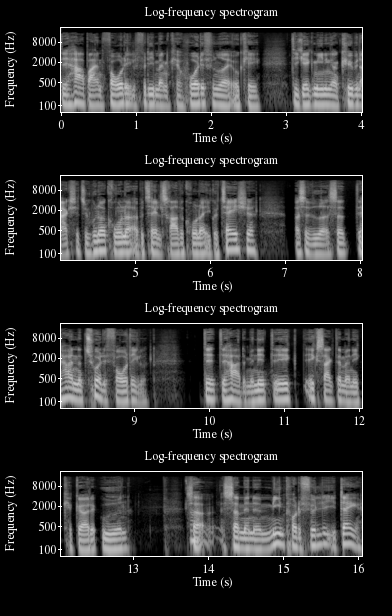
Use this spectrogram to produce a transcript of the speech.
det har bare en fordel, fordi man kan hurtigt finde ud af, okay, det giver ikke mening at købe en aktie til 100 kroner og betale 30 kroner i kortage, og så videre. Så det har en naturlig fordel. Det, det har det, men det er ikke, ikke sagt, at man ikke kan gøre det uden. Så, så men øh, min portefølje i dag,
